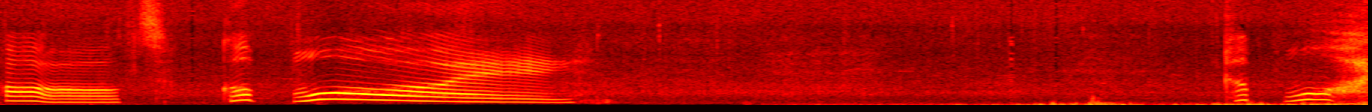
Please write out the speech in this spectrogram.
Halt. Good boy. Good boy.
